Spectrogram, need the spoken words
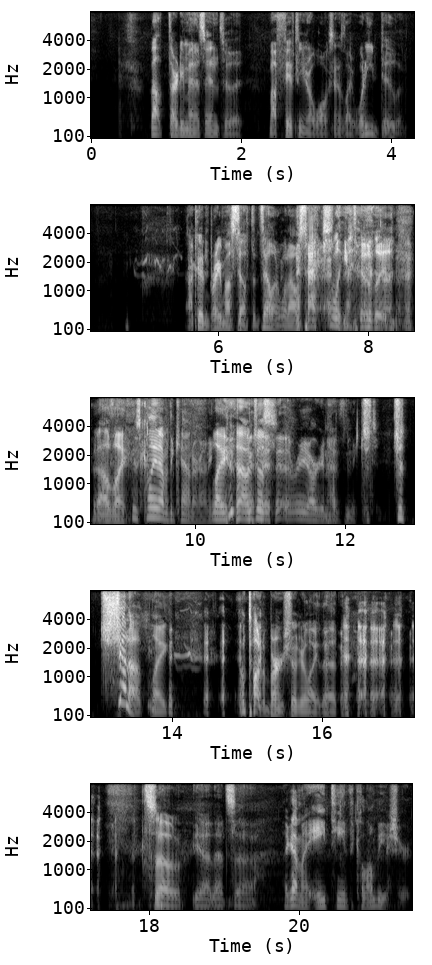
about 30 minutes into it, my 15 year old walks in and is like, What are you doing? I couldn't bring myself to tell her what I was actually doing. I was like, Just clean up at the counter, honey. like I was just, reorganizing the kitchen. just shut up. Like, don't talk to burnt sugar like that. So yeah, that's uh I got my 18th Columbia shirt.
